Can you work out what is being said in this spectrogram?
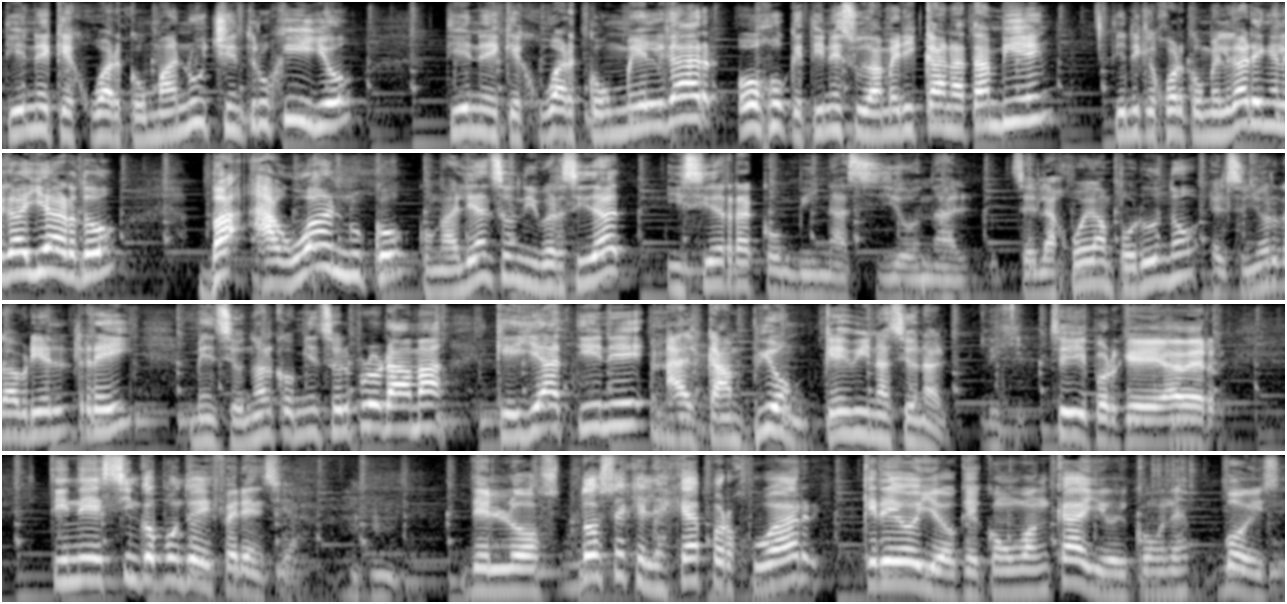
tiene que jugar con Manucci en Trujillo, tiene que jugar con Melgar, ojo que tiene Sudamericana también, tiene que jugar con Melgar en el Gallardo, va a Huánuco con Alianza Universidad y cierra con Binacional. Se la juegan por uno, el señor Gabriel Rey mencionó al comienzo del programa que ya tiene al campeón, que es Binacional. Sí, porque, a ver, tiene 5 puntos de diferencia. De los 12 que les queda por jugar, creo yo que con Huancayo y con Boys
